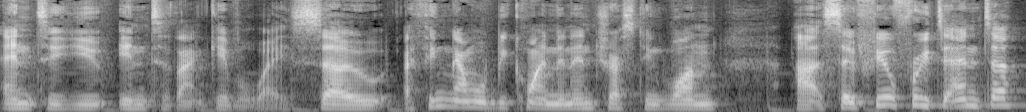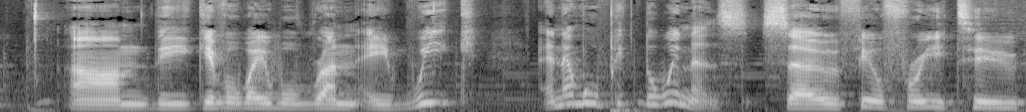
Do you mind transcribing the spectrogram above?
enter you into that giveaway. So I think that will be quite an interesting one. Uh, so feel free to enter. Um, the giveaway will run a week and then we'll pick the winners. So feel free to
